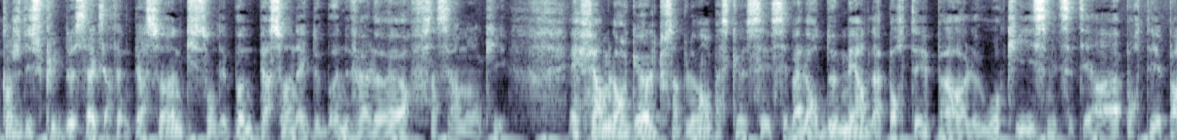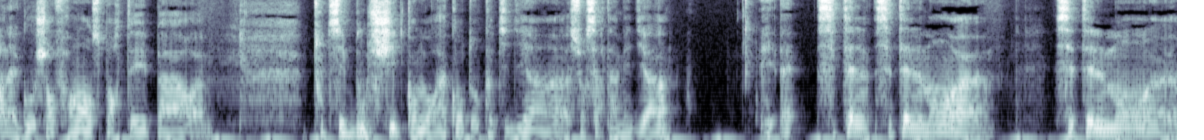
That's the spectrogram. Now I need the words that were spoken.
quand je discute de ça avec certaines personnes qui sont des bonnes personnes avec de bonnes valeurs, sincèrement, qui ferment leur gueule tout simplement parce que ces, ces valeurs de merde là portées par le wokisme, etc., portées par la gauche en France, portées par toutes ces bullshit qu'on nous raconte au quotidien sur certains médias. Et euh, c'est tellement, c'est tellement euh,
